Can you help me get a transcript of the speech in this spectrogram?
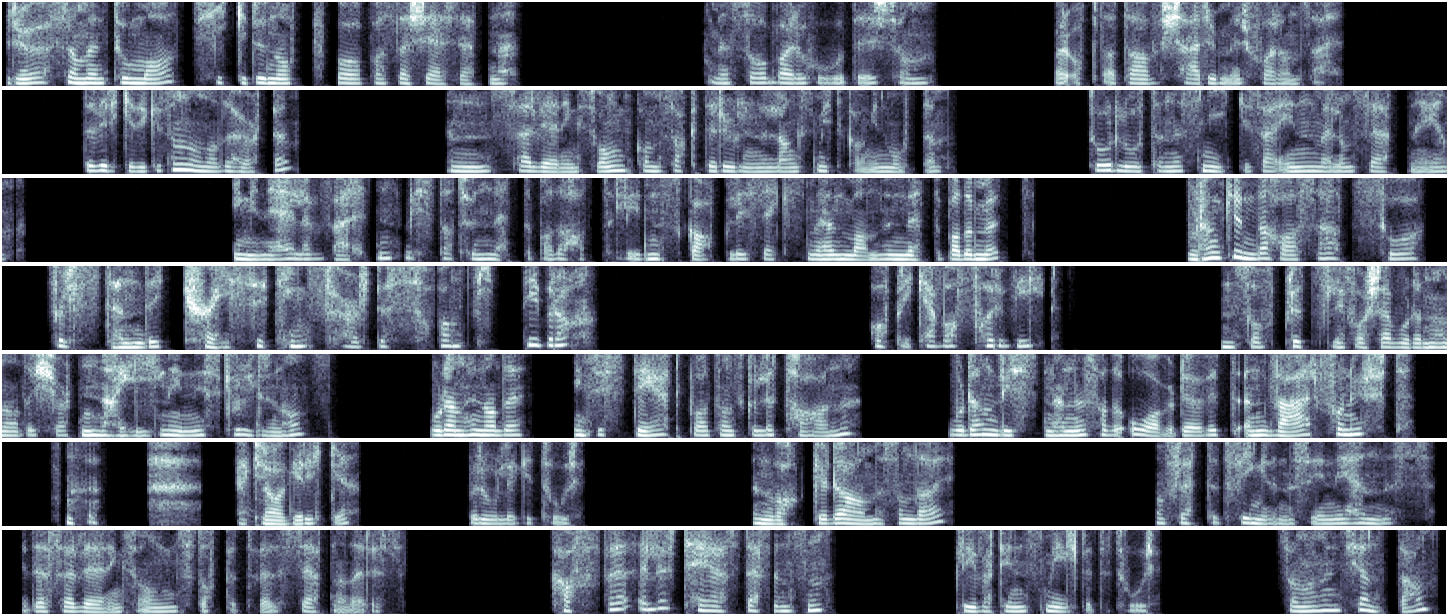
Rød som en tomat kikket hun opp på passasjersetene men så bare hoder som var opptatt av skjermer foran seg. Det virket ikke som noen hadde hørt dem. En serveringsvogn kom sakte rullende langs midtgangen mot dem. Thor lot henne snike seg inn mellom setene igjen. Ingen i hele verden visste at hun nettopp hadde hatt lidenskapelig sex med en mann hun nettopp hadde møtt. Hvordan kunne det ha seg at så fullstendig crazy ting føltes så vanvittig bra? Håper ikke jeg var for vill. Hun så plutselig for seg hvordan hun hadde kjørt neglen inn i skuldrene hans, hvordan hun hadde insistert på at han skulle ta henne, hvordan lysten hennes hadde overdøvet enhver fornuft. Jeg klager ikke, beroliget Thor. En vakker dame som deg? Han flettet fingrene sine i hennes idet serveringsvognen stoppet ved setene deres. Kaffe eller te, Steffensen? Flyvertinnen smilte til Thor, som om hun kjente ham.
